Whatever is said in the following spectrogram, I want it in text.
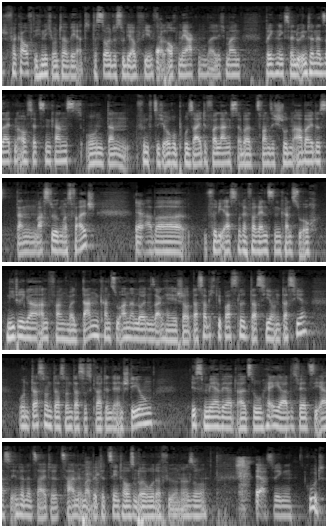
verkauf dich nicht unter Wert. Das solltest du dir auf jeden. Fall auch merken, weil ich meine, bringt nichts, wenn du Internetseiten aufsetzen kannst und dann 50 Euro pro Seite verlangst, aber 20 Stunden arbeitest, dann machst du irgendwas falsch. Ja. Aber für die ersten Referenzen kannst du auch niedriger anfangen, weil dann kannst du anderen Leuten sagen, hey, schau, das habe ich gebastelt, das hier und das hier und das und das und das ist gerade in der Entstehung, ist mehr wert als so, hey, ja, das wäre jetzt die erste Internetseite, zahl mir mal bitte 10.000 Euro dafür. Ne? So. Ja. Deswegen, gut,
